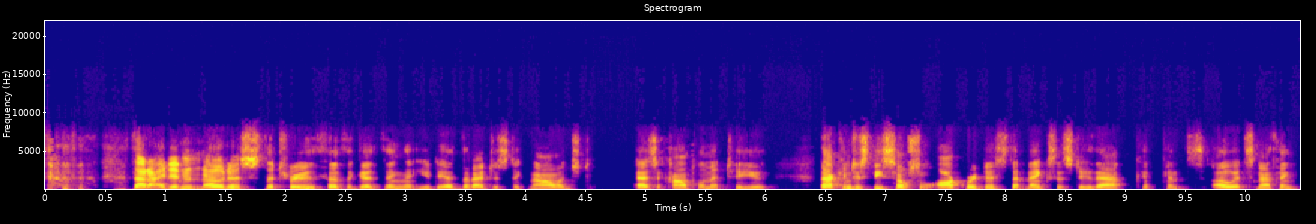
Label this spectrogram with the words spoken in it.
that I didn't notice the truth of the good thing that you did that I just acknowledged as a compliment to you? That can just be social awkwardness that makes us do that. Can, can, oh, it's nothing.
